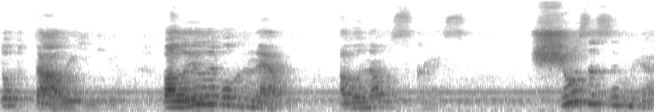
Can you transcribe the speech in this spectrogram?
Топтали її, палили вогнем, а вона воскресла. Що за земля?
